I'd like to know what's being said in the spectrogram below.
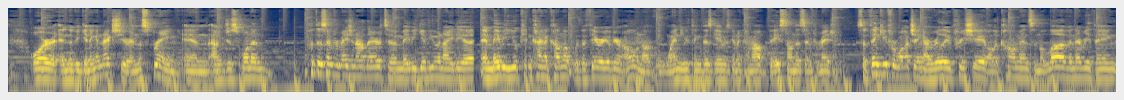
or in the beginning of next year, in the spring. And I just want to put this information out there to maybe give you an idea and maybe you can kind of come up with a theory of your own of when you think this game is going to come out based on this information. So thank you for watching. I really appreciate all the comments and the love and everything.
